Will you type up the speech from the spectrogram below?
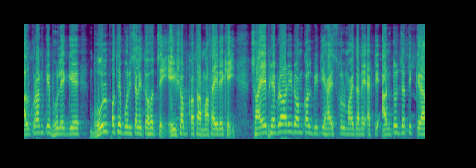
আল কোরআনকে ভুলে গিয়ে ভুল পথে পরিচালিত হচ্ছে। এই সব কথা মাথায় রেখেই ছয়ই ফেব্রুয়ারি ডমকল বিটি হাই স্কুল ময়দানে একটি আন্তর্জাতিক ক্রীড়া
